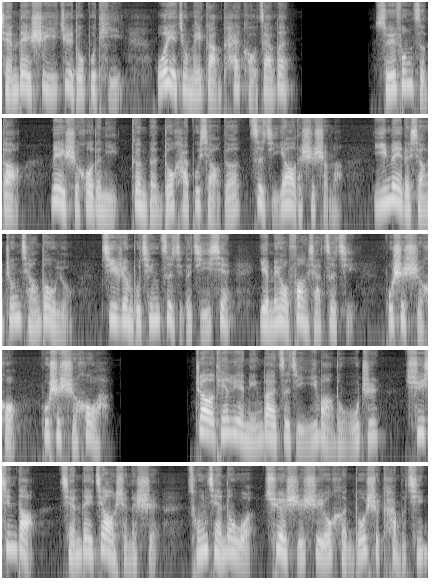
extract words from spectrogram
前辈是一句都不提，我也就没敢开口再问。随风子道：“那时候的你根本都还不晓得自己要的是什么，一昧的想争强斗勇，既认不清自己的极限，也没有放下自己，不是时候，不是时候啊！”赵天烈明白自己以往的无知，虚心道：“前辈教训的是，从前的我确实是有很多事看不清，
